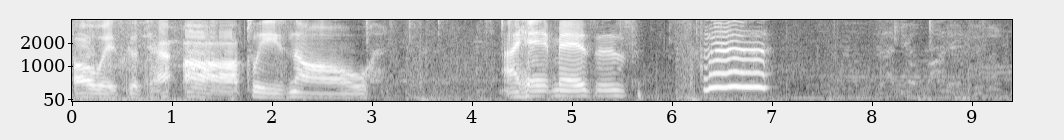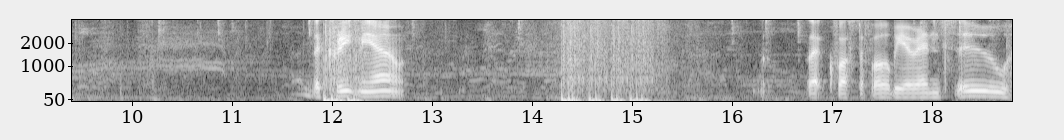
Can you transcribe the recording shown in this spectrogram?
Always good to have. Oh, please, no. I hate mazes. Ah. They creep me out. Let claustrophobia ensue.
